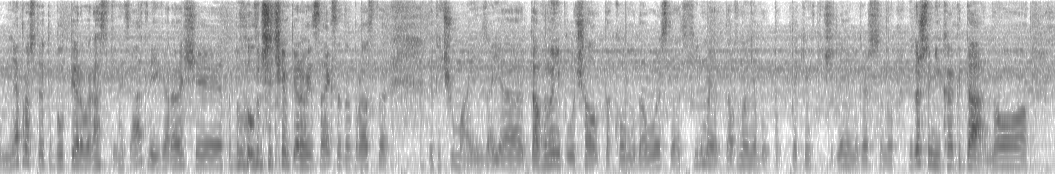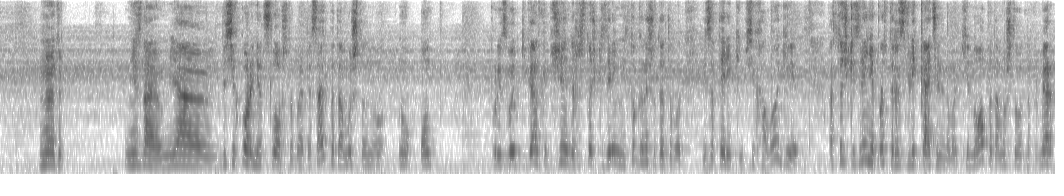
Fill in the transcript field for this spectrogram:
У меня просто это был первый раз в кинотеатре, и, короче, это было лучше, чем первый секс, это просто, это чума, я не знаю, я давно не получал такого удовольствия от фильма, я давно не был под таким впечатлением, мне кажется, ну, не то, что никогда, но, ну, это, не знаю, у меня до сих пор нет слов, чтобы описать, потому что, ну, ну он производит гигантское впечатление даже с точки зрения не только, знаешь, вот это вот эзотерики и психологии, а с точки зрения просто развлекательного кино, потому что вот, например,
